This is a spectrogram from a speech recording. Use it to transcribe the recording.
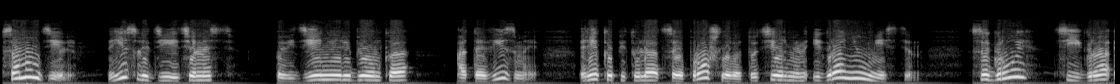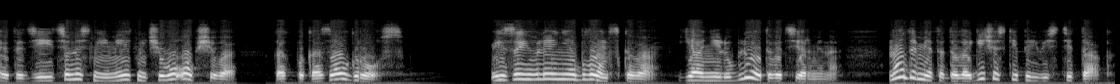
В самом деле, если деятельность, поведение ребенка, атовизмы, рекапитуляция прошлого, то термин игра неуместен. С игрой тигра эта деятельность не имеет ничего общего, как показал Гросс. И заявление Блонского «я не люблю этого термина» надо методологически перевести так.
